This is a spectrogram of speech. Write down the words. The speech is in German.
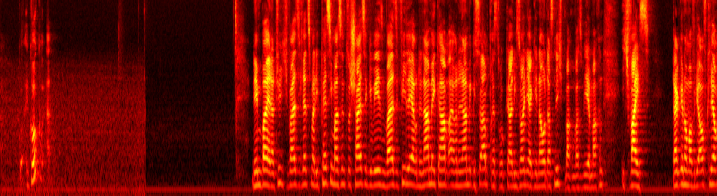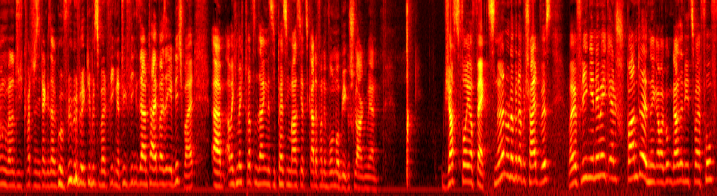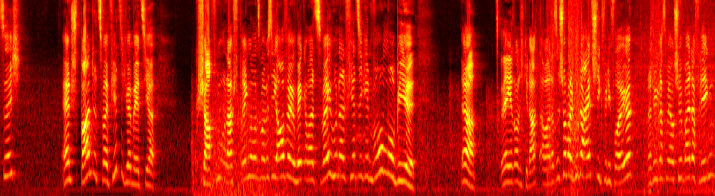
Guck, Nebenbei, natürlich weiß ich letztes Mal, die Pessimas sind so scheiße gewesen, weil sie viele Aerodynamik haben. Aerodynamik ist so Anpressdruck da. Die sollen ja genau das nicht machen, was wir hier machen. Ich weiß. Danke nochmal für die Aufklärung. War natürlich Quatsch, dass ich dann gesagt habe, Flügel weg, die müssen weit fliegen. Natürlich fliegen sie dann teilweise eben nicht weit. Ähm, aber ich möchte trotzdem sagen, dass die Pessimas jetzt gerade von dem Wohnmobil geschlagen werden. Just for your facts, ne? Nur damit ihr Bescheid wisst. Weil wir fliegen hier nämlich entspannte. Ich denke, aber gucken, da sind die 250. Entspannte 240 werden wir jetzt hier schaffen. Und da sprengen wir uns mal ein bisschen die Aufhängung weg. Aber 240 in Wohnmobil. Ja, wäre jetzt auch nicht gedacht. Aber das ist schon mal ein guter Einstieg für die Folge. Und natürlich lassen wir auch schön weiterfliegen.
